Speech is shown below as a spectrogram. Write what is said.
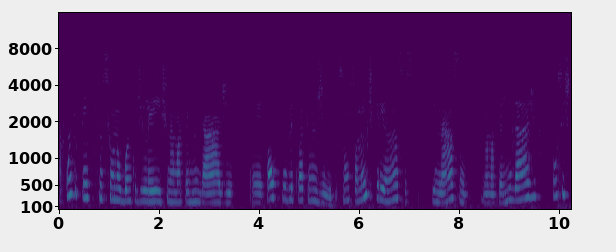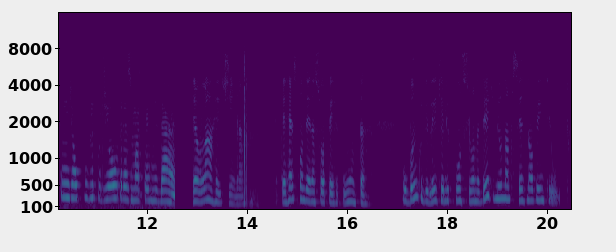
há quanto tempo funciona o banco de leite na maternidade, é, qual o público atendido? São somente crianças que nascem na maternidade ou se estende ao público de outras maternidades? É, olá, Regina. É, respondendo a sua pergunta, o banco de leite ele funciona desde 1998.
